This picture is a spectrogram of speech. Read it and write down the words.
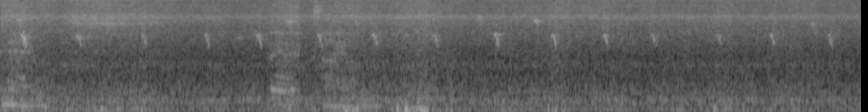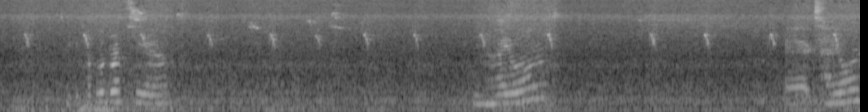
Inhale. Exhale. Breaths here. Inhale. Exhale.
